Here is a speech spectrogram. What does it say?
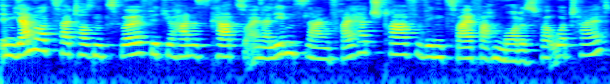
Im Januar 2012 wird Johannes K. zu einer lebenslangen Freiheitsstrafe wegen zweifachen Mordes verurteilt.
